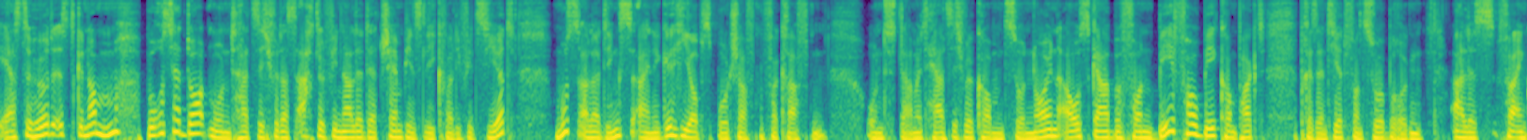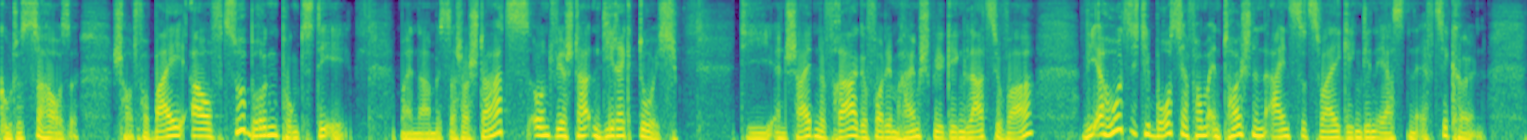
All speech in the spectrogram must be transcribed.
erste Hürde ist genommen. Borussia Dortmund hat sich für das Achtelfinale der Champions League qualifiziert, muss allerdings einige Hiobsbotschaften verkraften. Und damit herzlich willkommen zur neuen Ausgabe von BVB Kompakt, präsentiert von Zurbrüggen. Alles für ein gutes Zuhause. Schaut vorbei auf zurbrüggen.de. Mein Name ist Sascha Staats und wir starten direkt durch. Die entscheidende Frage vor dem Heimspiel gegen Lazio war, wie erholt sich die Borussia vom enttäuschenden 1 zu 2 gegen den ersten FC Köln?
